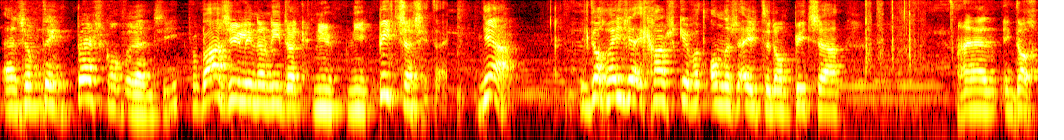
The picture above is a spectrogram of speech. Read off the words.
En zometeen persconferentie. Verbazen jullie nou niet dat ik nu niet pizza zit eten? Ja. Ik dacht, weet je, ik ga eens een keer wat anders eten dan pizza. En ik dacht,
